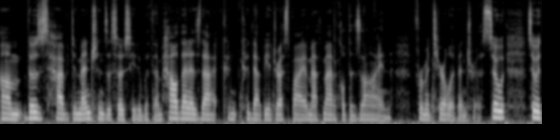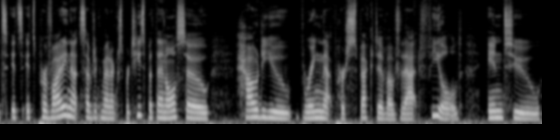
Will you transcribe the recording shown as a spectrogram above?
um, those have dimensions associated with them. How then is that could, could that be addressed by a mathematical design for material of interest? So so it's it's it's providing that subject matter expertise, but then also how do you bring that perspective of that field into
